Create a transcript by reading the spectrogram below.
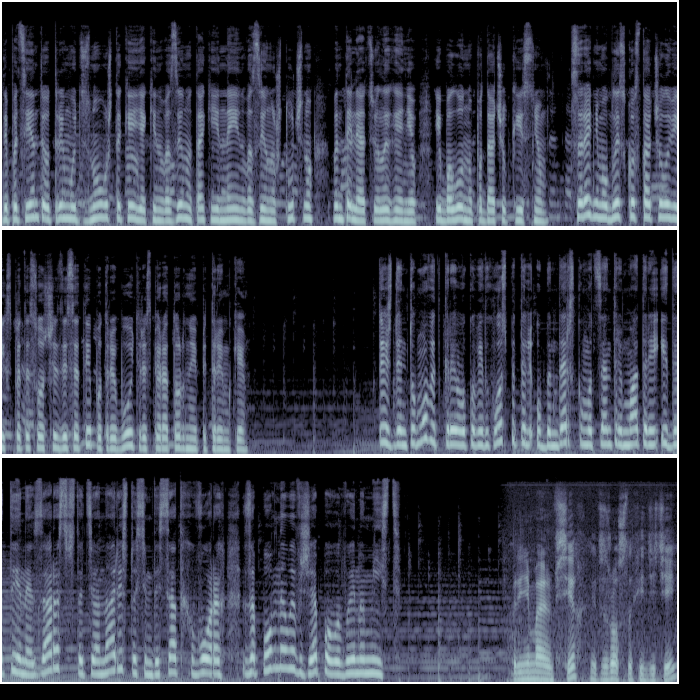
де пацієнти отримують знову ж таки як інвазивну, так і неінвазивну штучну вентиляцію легенів і балонну подачу кисню. В середньому близько 100 чоловік з 560 потребують респіраторної підтримки. Тиждень тому відкрили ковід-госпіталь у Бендерському центрі матері і дитини. Зараз в стаціонарі 170 хворих. Заповнили вже половину місць. Приймаємо всіх і взрослих, і детей.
